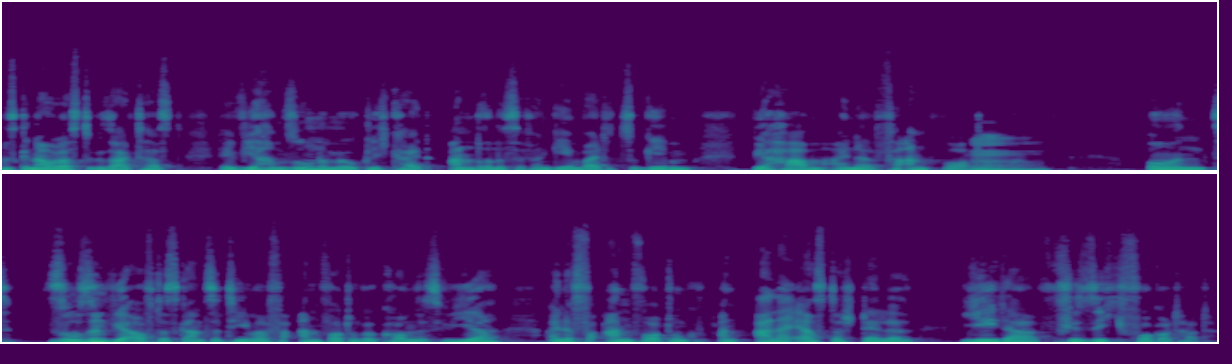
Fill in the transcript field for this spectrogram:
ist genau, was du gesagt hast. Hey, wir haben so eine Möglichkeit, anderen das Evangelium weiterzugeben. Wir haben eine Verantwortung. Und so sind wir auf das ganze Thema Verantwortung gekommen, dass wir eine Verantwortung an allererster Stelle jeder für sich vor Gott hat.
